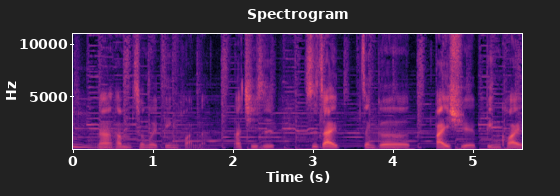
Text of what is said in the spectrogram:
嗯，那他们称为冰环了。那其实是在整个白雪冰块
